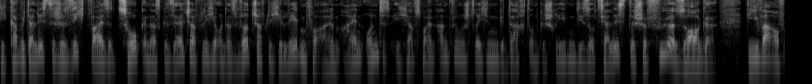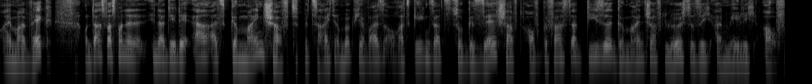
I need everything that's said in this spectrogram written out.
Die kapitalistische Sichtweise zog in das gesellschaftliche und das wirtschaftliche Leben vor allem ein und, ich habe es mal in Anführungsstrichen gedacht und geschrieben, die sozialistische Fürsorge, die war auf einmal weg. Und das, was man in der DDR als Gemeinschaft bezeichnet und möglicherweise auch als Gegensatz zur Gesellschaft aufgefasst hat, diese Gemeinschaft löste sich allmählich auf.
